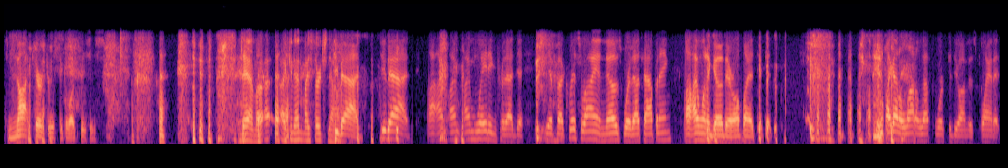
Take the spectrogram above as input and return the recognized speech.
It's not characteristic of our species. Damn, I, I can end my search now. Too bad. Too bad. I, I'm I'm I'm waiting for that day. If uh, Chris Ryan knows where that's happening, uh, I want to go there. I'll buy a ticket. I got a lot of left work to do on this planet.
